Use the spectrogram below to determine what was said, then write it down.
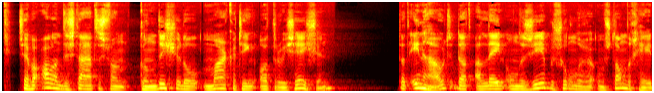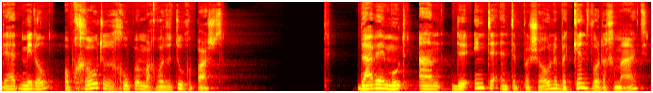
Ze hebben allen de status van Conditional Marketing Authorization, dat inhoudt dat alleen onder zeer bijzondere omstandigheden het middel op grotere groepen mag worden toegepast. Daarbij moet aan de intelligente personen bekend worden gemaakt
